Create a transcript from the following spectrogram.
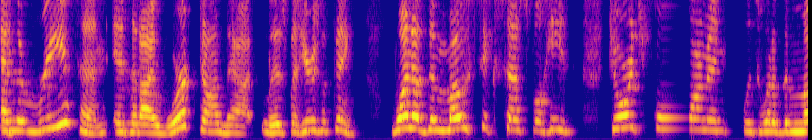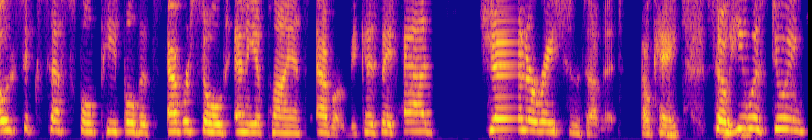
And the reason is that I worked on that, Liz, but here's the thing one of the most successful he's george foreman was one of the most successful people that's ever sold any appliance ever because they've had generations of it okay? So he mm-hmm. was doing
